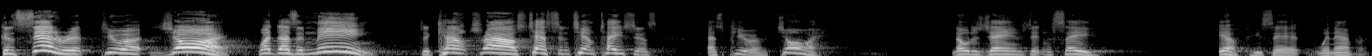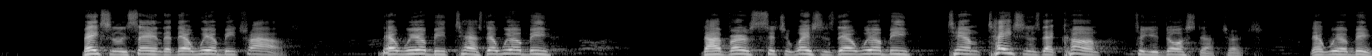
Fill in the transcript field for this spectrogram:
Consider it pure joy. What does it mean to count trials, tests, and temptations as pure joy? Notice James didn't say if, he said whenever. Basically saying that there will be trials. There will be tests. There will be diverse situations. There will be temptations that come to your doorstep, church. That will be.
